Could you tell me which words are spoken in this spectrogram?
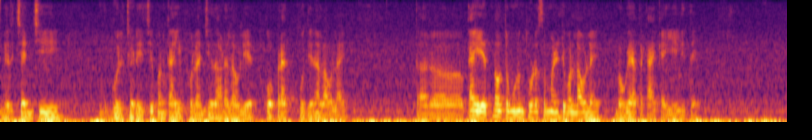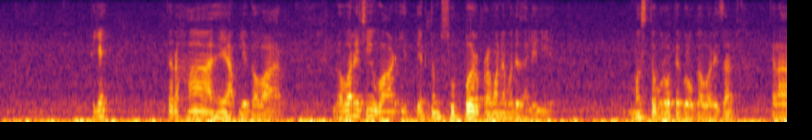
मिरच्यांची गुलछडीची पण काही फुलांची झाडं लावली आहेत. कोपऱ्यात पुदिना लावला आहे तर काही येत नव्हतं म्हणून थोडंसं मल्टिपल लावलं आहे बघूया आता काय काय येईल इथे. ठीक आहे? तर हा आहे आपले गवार. गवारीची वाढ इत एकदम सुपर प्रमाणामध्ये झालेली आहे. मस्त ग्रोथ आहे ग्रो गवारीचा. त्याला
